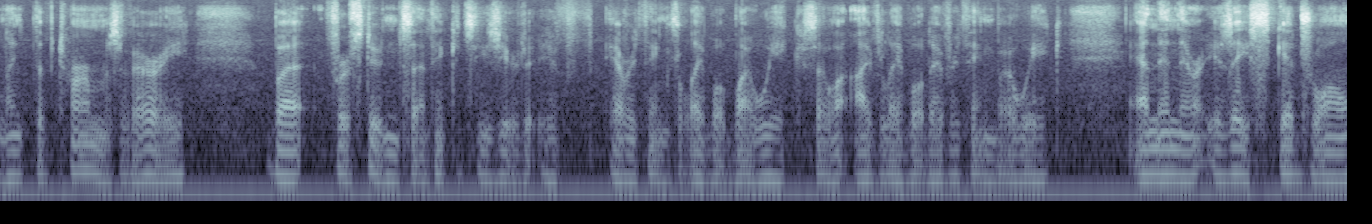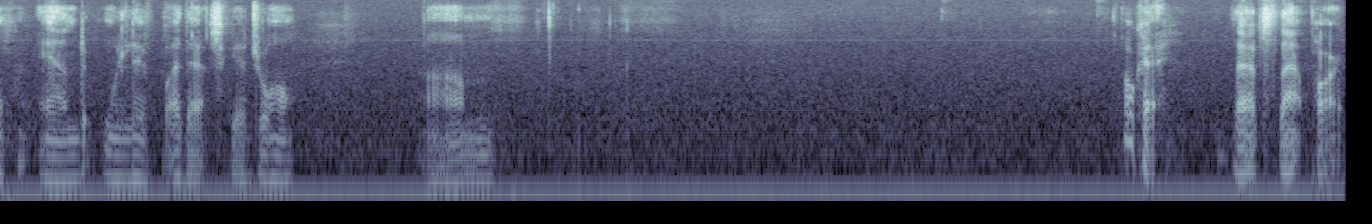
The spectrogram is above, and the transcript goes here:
length of terms vary. But for students, I think it's easier to, if everything's labeled by week. So I've labeled everything by week. And then there is a schedule, and we live by that schedule. Um, okay. That's that part.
